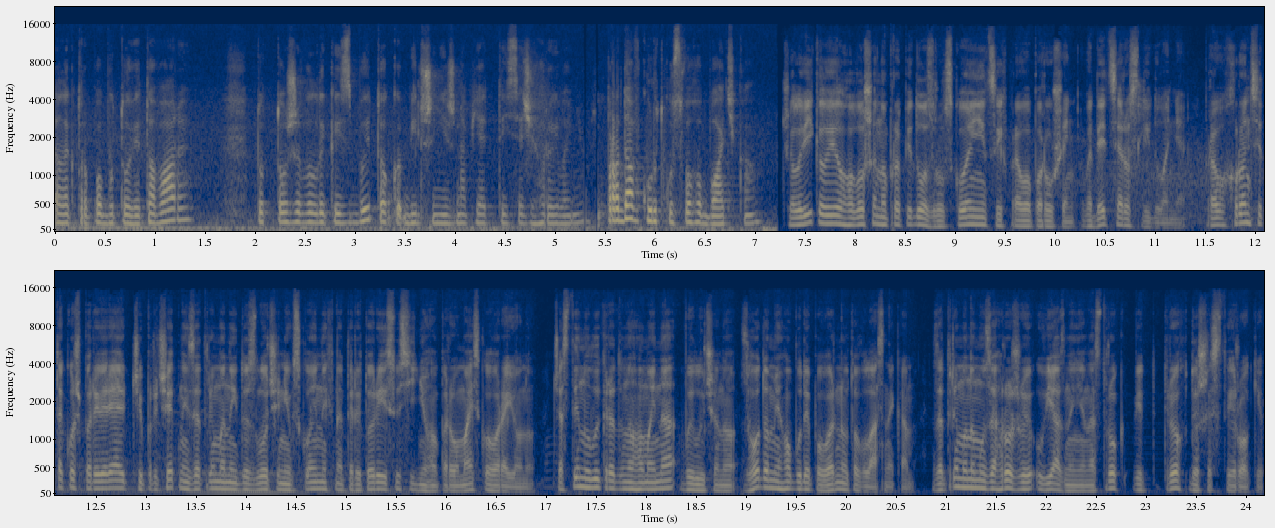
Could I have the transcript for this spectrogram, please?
електропобутові товари. Тут теж великий збиток, більше ніж на 5 тисяч гривень. Продав куртку свого батька. Чоловікові оголошено про підозру в скоєнні цих правопорушень. Ведеться розслідування. Правоохоронці також перевіряють, чи причетний затриманий до злочинів, скоєних на території сусіднього Первомайського району. Частину викраденого майна вилучено. Згодом його буде повернуто власникам. Затриманому загрожує ув'язнення на строк від 3 до 6 років.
